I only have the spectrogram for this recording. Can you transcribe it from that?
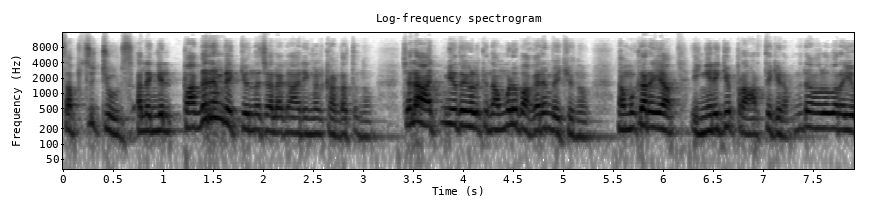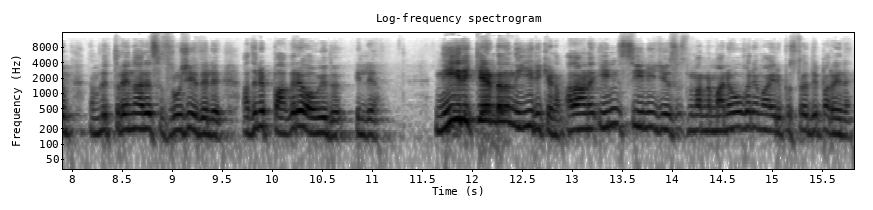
സബ്സ്റ്റിറ്റ്യൂട്ട്സ് അല്ലെങ്കിൽ പകരം വയ്ക്കുന്ന ചില കാര്യങ്ങൾ കണ്ടെത്തുന്നു. ചില ആത്മീയതകൾക്ക് നമ്മൾ പകരം വയ്ക്കുന്നു നമുക്കറിയാം ഇങ്ങനെയൊക്കെ പ്രാർത്ഥിക്കണം. എന്നിട്ട് നമ്മൾ പറയും നമ്മൾ ഇത്രയും നേരം ശുശ്രൂഷ ചെയ്തില്ലേ അതിന് പകരമാവും ഇത്? ഇല്ല. നീ ഇരിക്കേണ്ടത് നീ ഇരിക്കണം. അതാണ് ഇൻ സീനി ജീസസ് എന്ന് പറഞ്ഞ മനോഹരമായ ഒരു പുസ്തകത്തിൽ പറയുന്നത്.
